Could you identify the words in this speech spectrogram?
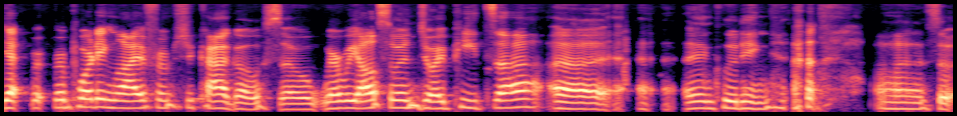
Yeah, re- reporting live from Chicago. So where we also enjoy pizza, uh, including. uh, so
